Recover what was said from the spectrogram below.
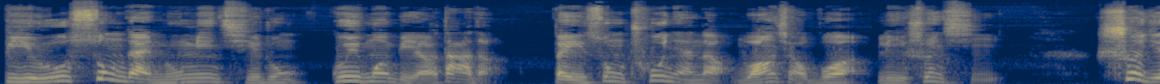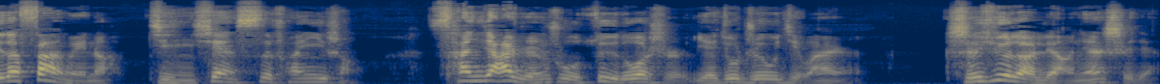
比如宋代农民起义中规模比较大的北宋初年的王小波、李顺起义，涉及的范围呢仅限四川一省，参加人数最多时也就只有几万人，持续了两年时间。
